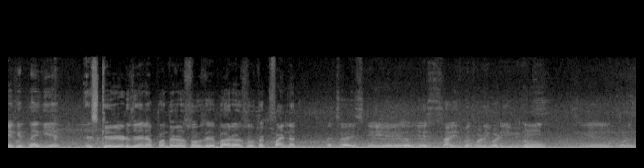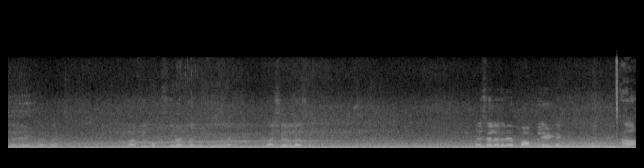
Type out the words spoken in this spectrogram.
ये कितने की है? इसके रेट जो है ना पंद्रह सौ से बारह सौ तक फाइनल अच्छा इसकी ये साइज़ में थोड़ी बड़ी हुई है। हम्म। थोड़ा सा रेट ज़्यादा है। काफ़ी खूबसूरत लग रही है माशाल्लाह से। ऐसा लग रहा है पॉपलेट है। हाँ।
